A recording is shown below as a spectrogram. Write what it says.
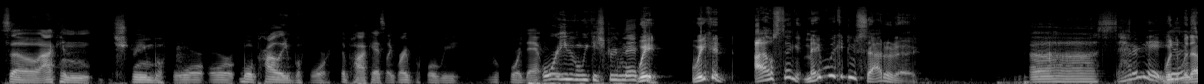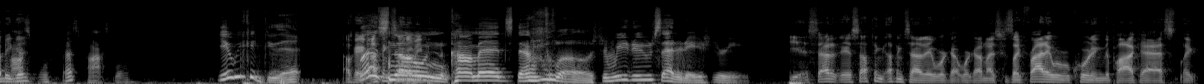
So I can stream before, or well, probably before the podcast, like right before we record that, or even we could stream that. Wait, we could. I was thinking maybe we could do Saturday. uh, Saturday. Would- yeah, would that be good? That's possible. Yeah, we could do that. Okay, Let I us think know Saturday. in the comments down below. Should we do Saturday stream? Yeah, Saturday. So I think I think Saturday work out work out nice because like Friday we're recording the podcast like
